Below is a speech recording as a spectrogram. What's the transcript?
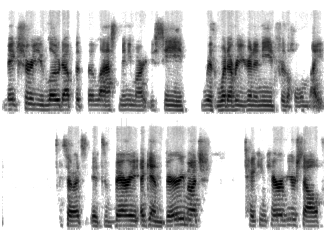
make sure you load up at the last mini mart you see with whatever you're going to need for the whole night. So it's it's very again very much taking care of yourself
